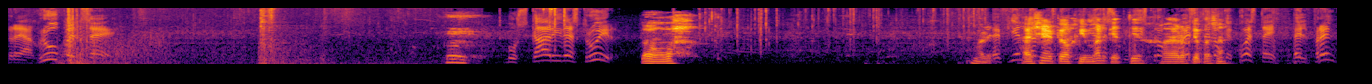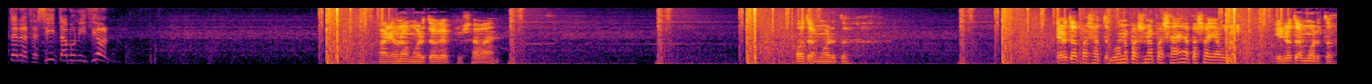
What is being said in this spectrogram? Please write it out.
Reagrúpense. Buscar y destruir. Vamos, va. Vale, a ver si me pego hit market, tío. A ver lo que pasa. Vale, uno muerto que pulsaba, eh. Otro muerto. El otro ha pasado, uno pasó, no pasa, eh. Ha pasado ya uno. Y el otro ha muerto.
